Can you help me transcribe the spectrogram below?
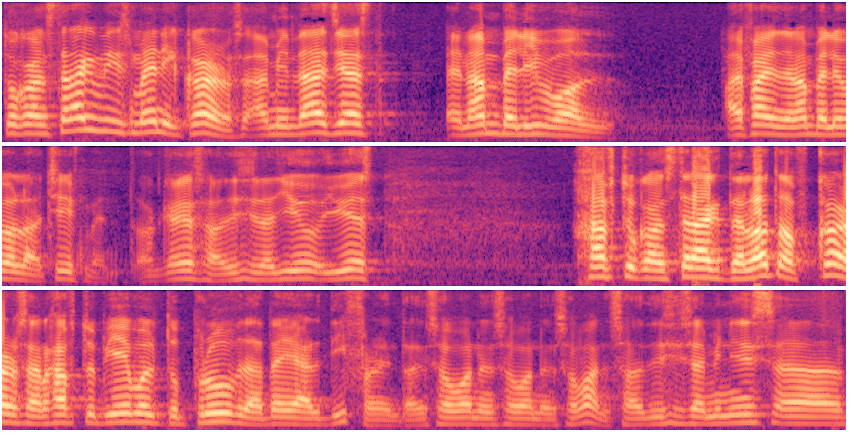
to construct these many curves. I mean, that's just an unbelievable, I find an unbelievable achievement. Okay, so this is that you, you just have to construct a lot of curves and have to be able to prove that they are different and so on and so on and so on. So this is, I mean, is uh,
